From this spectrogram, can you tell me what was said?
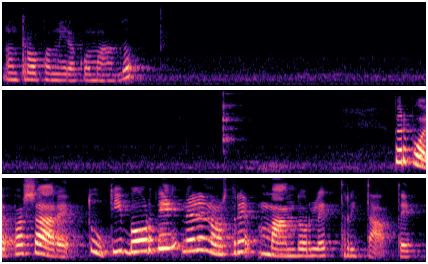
Non troppa mi raccomando. per poi passare tutti i bordi nelle nostre mandorle tritate.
